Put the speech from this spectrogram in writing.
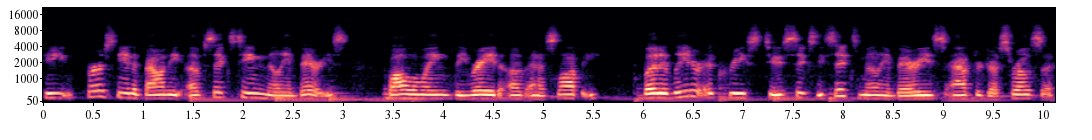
she first gained a bounty of 16 million berries, following the raid of Enies Lobby, but it later increased to 66 million berries after Dressrosa.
